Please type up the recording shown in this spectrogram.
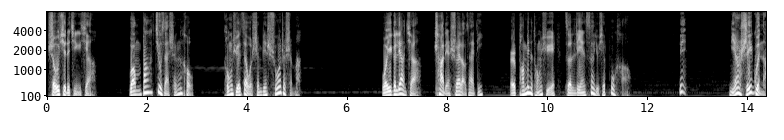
熟悉的景象，网吧就在身后，同学在我身边说着什么。我一个踉跄，差点摔倒在地，而旁边的同学则脸色有些不好。你让谁滚呢？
